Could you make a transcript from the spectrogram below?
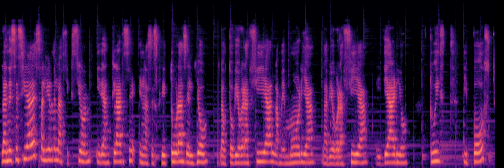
La necesidad de salir de la ficción y de anclarse en las escrituras del yo, la autobiografía, la memoria, la biografía, el diario, twist y post,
